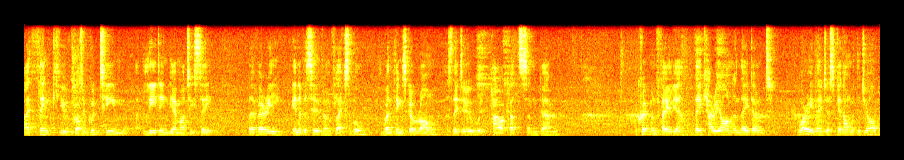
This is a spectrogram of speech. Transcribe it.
I think you've got a good team leading the MRTC. They're very innovative and flexible. When things go wrong, as they do with power cuts and um, equipment failure, they carry on and they don't worry. They just get on with the job.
